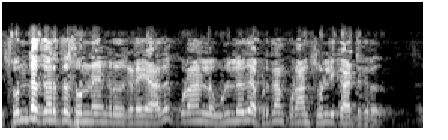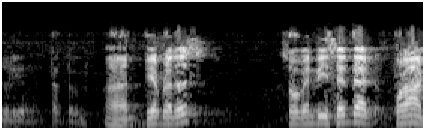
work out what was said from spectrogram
சொந்த கருத்தை சொன்னேங்கிறது கிடையாது. குரான்ல உள்ளது அப்படித்தான் குரான் சொல்லி காட்டுகிறது. Uh, dear brothers, so when we said that Quran,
